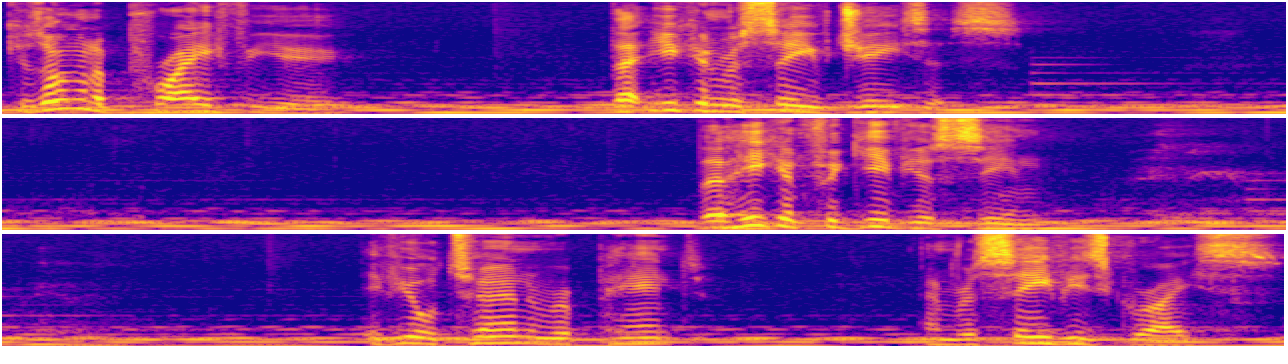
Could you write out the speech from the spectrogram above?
Because I'm going to pray for you that you can receive Jesus. that He can forgive your sin. If you'll turn and repent and receive His grace,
